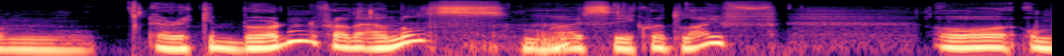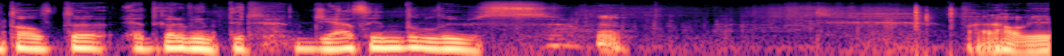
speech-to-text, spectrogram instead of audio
um, Eric Burden fra The Animals, My Secret Life, og omtalte Edgar Winter, Jazz in the Blues. Her har vi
